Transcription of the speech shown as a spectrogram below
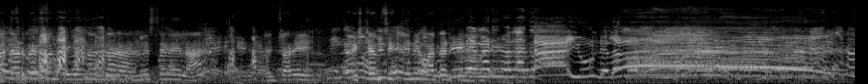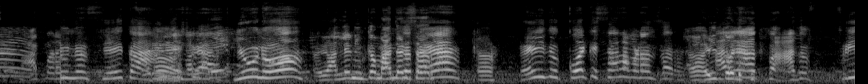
ಮಾತಾಡ್ಬೇಕು ಅಂತ ಏನು ಅಂತ ಅನ್ನಿಸ್ತೇನೆ ಇಲ್ಲ. ಸಾರಿ ನೆಕ್ಸ್ಟ್ ಟೈಮ್ ಸಿಗ್ತೀನಿ ಮಾತಾಡ್ತೀನಿ. ಇವ್ನೆಲ್ಲ ಇವ್ನು ನನ್ ಸ್ನೇಹಿತ. ಇವನು ಅಲ್ಲೇ ನಿಂಕ ಮಾತಾಡ್ತಾರೆ ಸರ್. ಐದು ಕೋಟಿ ಸಾಲ ಮಾಡೋದು ಸರ್. ಐದು ಕೋಟಿ. ಅದು ಫ್ರೀ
